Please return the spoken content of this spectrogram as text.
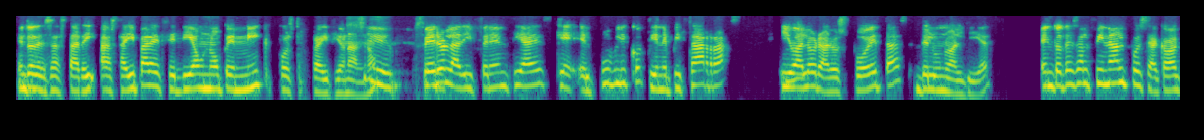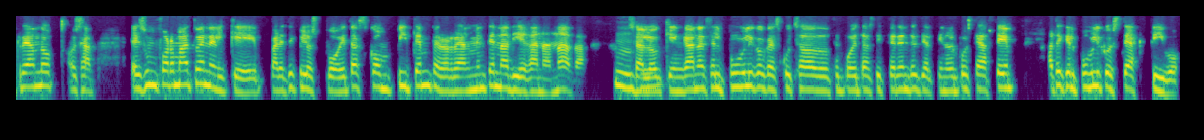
Entonces, hasta ahí, hasta ahí parecería un open mic pues, tradicional, ¿no? Sí, sí. Pero la diferencia es que el público tiene pizarras y valora a los poetas del 1 al 10. Entonces, al final, pues se acaba creando, o sea, es un formato en el que parece que los poetas compiten, pero realmente nadie gana nada. O sea, lo, quien gana es el público que ha escuchado a 12 poetas diferentes y al final pues te hace, hace que el público esté activo,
